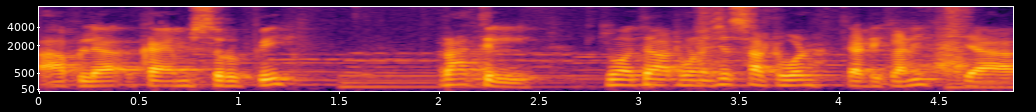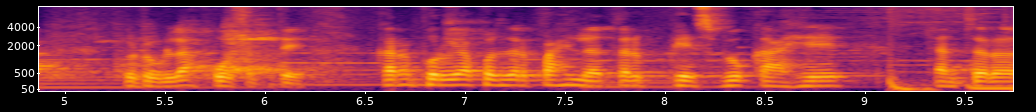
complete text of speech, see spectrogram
आपल्या कायमस्वरूपी राहतील? किंवा त्या आठवणीची साठवण त्या ठिकाणी त्या यूट्यूबला होऊ शकते. कारण पूर्वी आपण जर पाहिलं तर फेसबुक आहे नंतर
